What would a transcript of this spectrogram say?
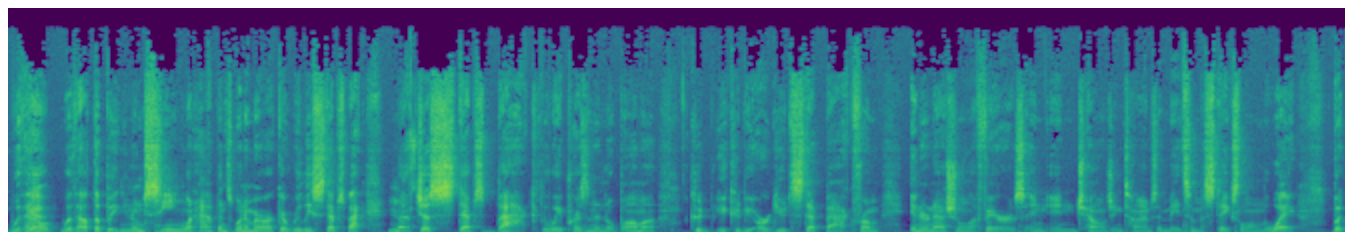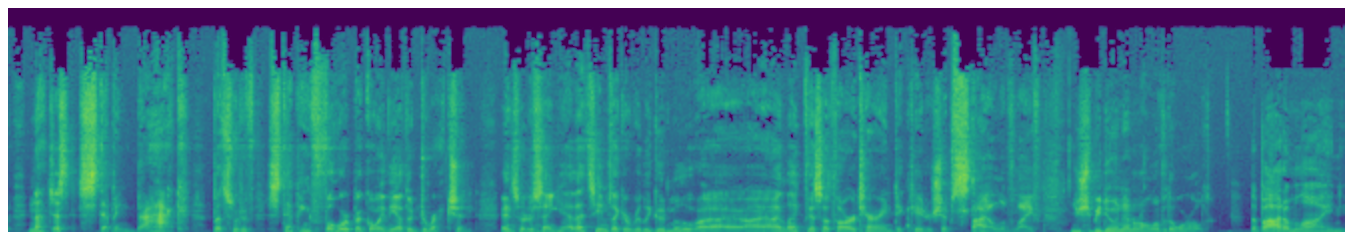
without yeah. without the you know seeing what happens when America really steps back, not just steps back the way President Obama could it could be argued step back from international affairs in, in challenging times and made some mistakes along the way, but not just stepping back, but sort of stepping forward but going the other direction and sort of saying, yeah, that seems like a really good move. I, I, I like this authoritarian dictatorship style of life. You should be doing it all over the world. The bottom line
